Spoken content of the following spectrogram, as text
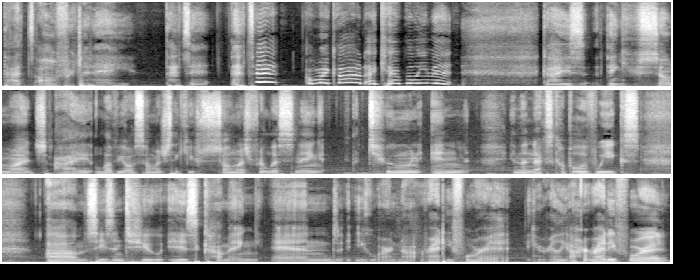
that's all for today that's it that's it oh my god i can't believe it guys, thank you so much. I love you all so much. Thank you so much for listening. Tune in in the next couple of weeks. Um, season two is coming, and you are not ready for it. You really aren't ready for it.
